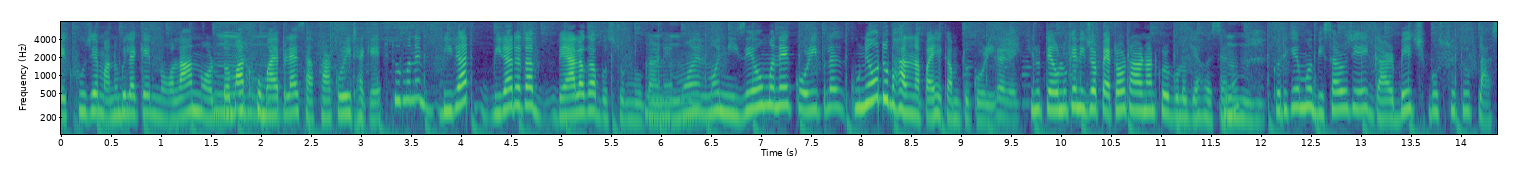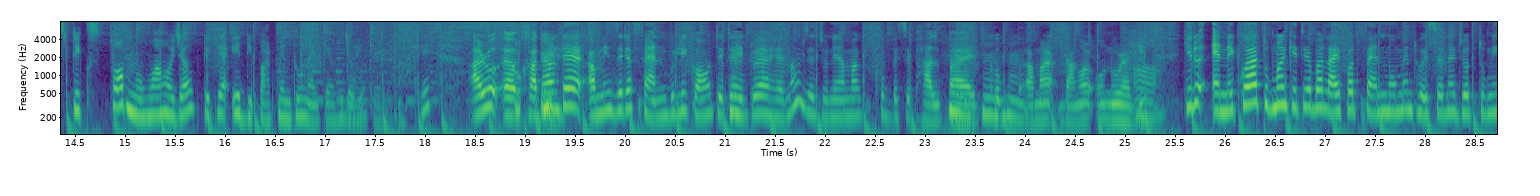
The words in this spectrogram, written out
দেখোঁ যে মানুহবিলাকে নলা নৰ্দমাত সোমাই পেলাই চাফা কৰি থাকে। তো মানে বিৰাট বিৰাট এটা বেয়া লগা বস্তু মোৰ কাৰণে। মই মই নিজেও মানে কৰি পেলাই কোনেওতো ভাল নাপায় সেই কামটো কৰি. কিন্তু তেওঁলোকে নিজৰ পেটৰ তাৰণাত কৰিবলগীয়া হৈছে ন। গতিকে মই বিচাৰোঁ যে এই গাৰ্বেজ বস্তুটো প্লাষ্টিক চব নোহোৱা হৈ যাওক তেতিয়া এই ডিপাৰ্টমেণ্টটো নাইকিয়া হৈ যাব. আৰু সাধাৰণতে আমি যেতিয়া ফেন বুলি কওঁ তেতিয়া এইটোৱে আহে ন যে যোনে আমাক খুব বেছি ভাল পায় খুব। আমাৰ ডাঙৰ অনুৰাগী। কিন্তু এনেকুৱা তোমাৰ কেতিয়াবা লাইফত ফেন মুমেণ্ট হৈছেনে য'ত তুমি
